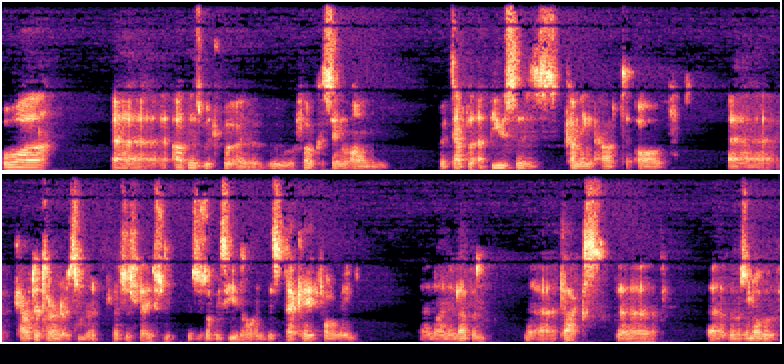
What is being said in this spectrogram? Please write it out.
or others which were, were, focusing on, for example, abuses coming out of uh, counterterrorism legislation, which is obviously you know in this decade following 9/11 attacks. there was a lot of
